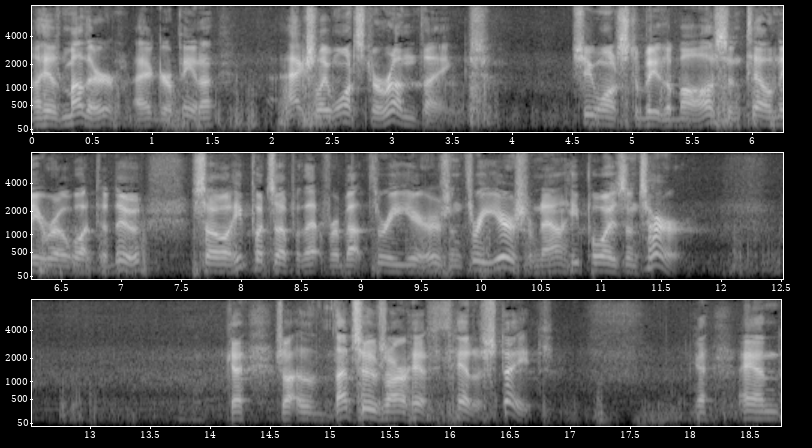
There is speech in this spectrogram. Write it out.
His mother, Agrippina, actually wants to run things. She wants to be the boss and tell Nero what to do. So he puts up with that for about three years, and three years from now, he poisons her. Okay, so uh, that's who's our head of state. Okay, and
